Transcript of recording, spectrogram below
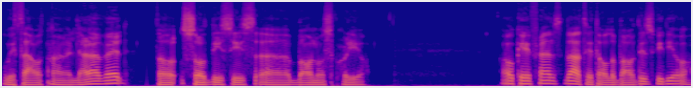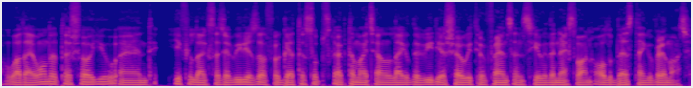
without uh, Laravel. So, so this is a bonus for you. Okay friends, that's it all about this video, what I wanted to show you and if you like such a videos don't forget to subscribe to my channel, like the video, share with your friends and see you in the next one. All the best, thank you very much.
